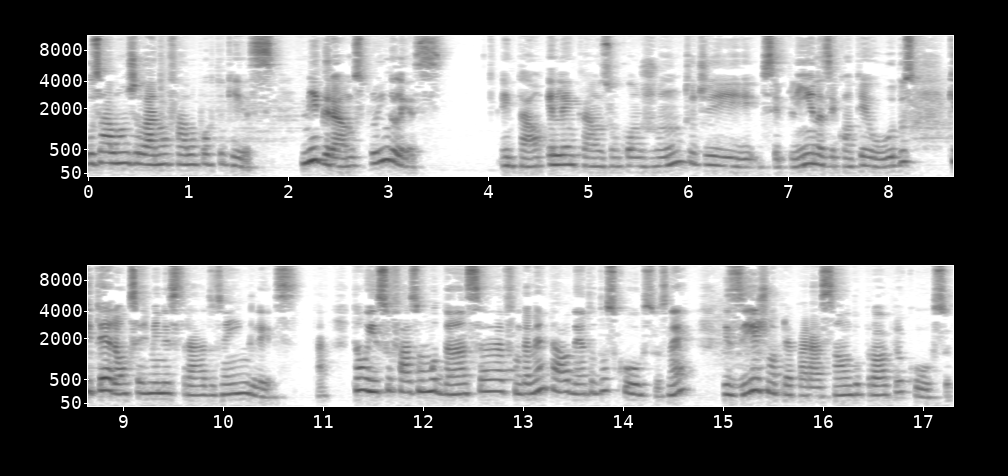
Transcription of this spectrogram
Os alunos de lá não falam português. Migramos para o inglês. Então, elencamos um conjunto de disciplinas e conteúdos que terão que ser ministrados em inglês. Tá? Então, isso faz uma mudança fundamental dentro dos cursos, né? Exige uma preparação do próprio curso.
